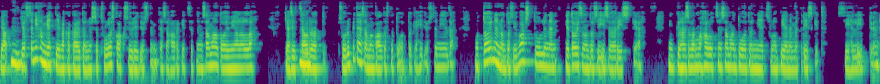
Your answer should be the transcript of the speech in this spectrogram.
Ja hmm. jos sen ihan miettii vaikka käytännössä, että sulla olisi kaksi yritystä, mitä sä harkitset, ne on samalla toimialalla, ja sitten sä hmm. odotat suurin piirtein samankaltaista tuottokehitystä niiltä. Mutta toinen on tosi vastuullinen ja toisella on tosi isoja riskejä. Niin kyllähän sä varmaan haluat sen saman tuoton niin, että sulla on pienemmät riskit siihen liittyen.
